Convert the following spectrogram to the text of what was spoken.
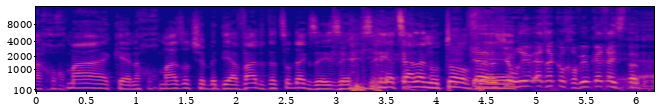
החוכמה, כן, החוכמה הזאת שבדיעבד, אתה צודק, זה, זה, זה יצא לנו טוב. כן, אנשים אומרים איך הכוכבים ככה הסתדרו.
